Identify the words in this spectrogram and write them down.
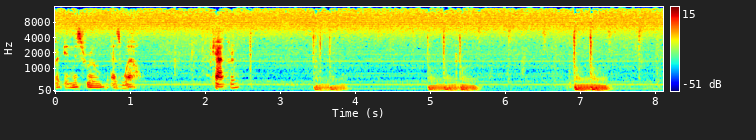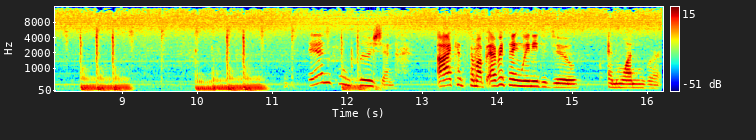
but in this room as well. Katherine? Conclusion, I can sum up everything we need to do in one word.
